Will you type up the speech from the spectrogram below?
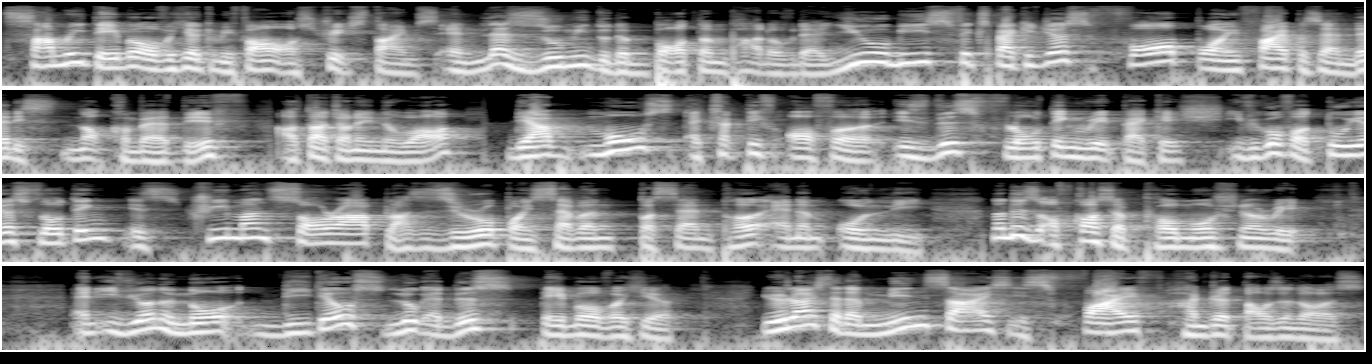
summary table over here can be found on Straits Times and let's zoom into the bottom part over there. UOB's fixed packages 4.5%, that is not competitive. I'll touch on it in a while. Their most attractive offer is this floating rate package. If you go for 2 years floating, it's 3 months SORA plus 0.7% per annum only. Now this is of course a promotional rate. And if you want to know details, look at this table over here. You realize that the min size is $500,000.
